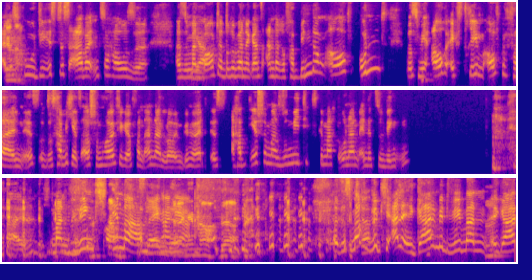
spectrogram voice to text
alles genau. gut, wie ist das Arbeiten zu Hause? Also man ja. baut darüber eine ganz andere Verbindung auf. Und was mir auch extrem aufgefallen ist, und das habe ich jetzt auch schon häufiger von anderen Leuten gehört, ist, habt ihr schon mal Zoom-Meetings gemacht, ohne am Ende zu winken? Nein. Man winkt immer am Ende. Ja, genau. Ja. also das machen ja. wirklich alle, egal mit wem man, mhm. egal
